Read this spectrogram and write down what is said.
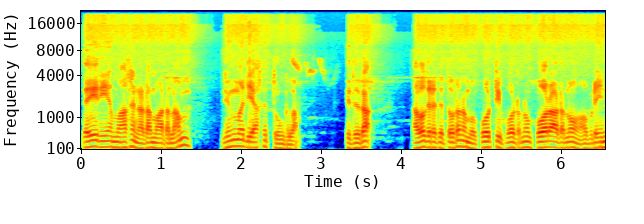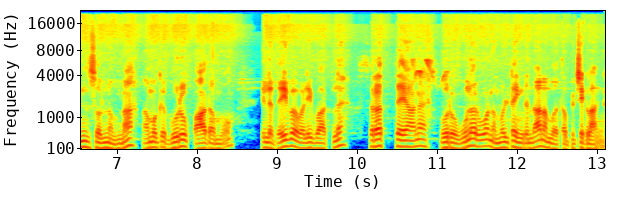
தைரியமாக நடமாடலாம். நிம்மதியாக தூங்கலாம். இதுதான். நவகிரகத்தோடு நம்ம போட்டி போடணும் போராடணும் அப்படின்னு சொன்னோம்னா நமக்கு குரு பாதமோ இல்லை தெய்வ வழிபாட்டில் சிரத்தையான ஒரு உணர்வோ நம்மள்ட்ட இருந்தால் நம்ம தப்பிச்சுக்கலாங்க.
